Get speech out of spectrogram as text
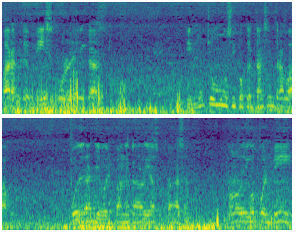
para que mis colegas y muchos músicos que están sin trabajo puedan llevar el pan de cada día a su casa. No lo digo por mí,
